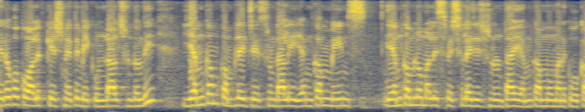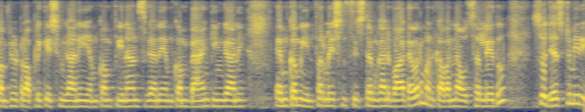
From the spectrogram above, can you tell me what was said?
ఏదో ఒక క్వాలిఫికేషన్ అయితే మీకు ఉండాల్సి ఉంటుంది. ఎంకమ్ కంప్లీట్ చేసి ఉండాలి. ఎంకమ్ మీన్స్ ఎంకమ్లో మళ్ళీ స్పెషలైజేషన్ ఉంటాయి. ఎంకమ్ మనకు కంప్యూటర్ అప్లికేషన్ కానీ ఎంకమ్ ఫినాన్స్ కానీ ఎంకమ్ బ్యాంకింగ్ కానీ ఎంకమ్ ఇన్ఫర్మేషన్ సిస్టమ్ కానీ వాట్ ఎవర్ మనకు అవన్నీ అవసరం లేదు. సో జస్ట్ మీరు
